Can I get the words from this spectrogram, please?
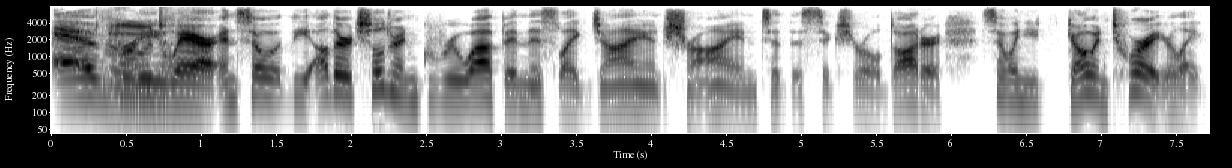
everywhere. And so the other children grew up in this like giant shrine to the six year old daughter. So when you go and tour it, you're like,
